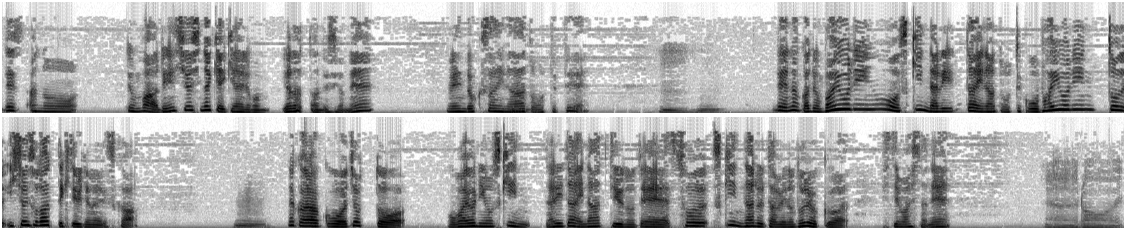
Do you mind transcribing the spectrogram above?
で、あの、でもまあ練習しなきゃいけないのが嫌だったんですよね。めんどくさいなと思ってて。うん。うんで、なんかでもバイオリンを好きになりたいなと思って、こう、バイオリンと一緒に育ってきてるじゃないですか。うん。だから、こう、ちょっと、こうバイオリンを好きになりたいなっていうので、そう、好きになるための努力はしてましたね。えらい。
